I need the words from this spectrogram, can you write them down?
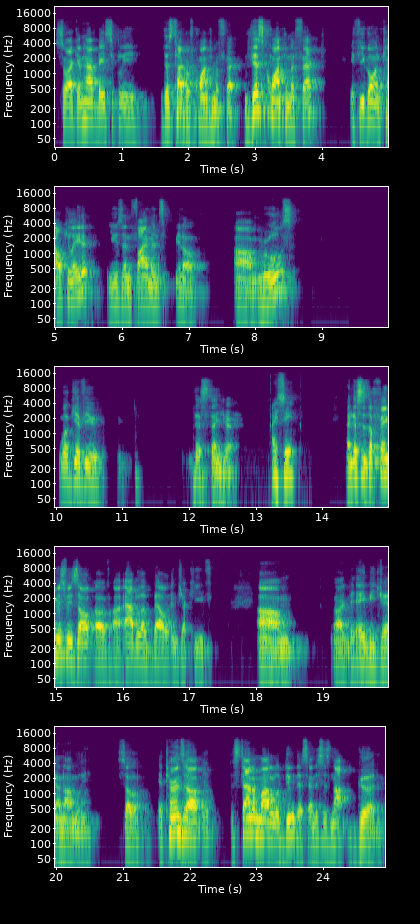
so I can have basically this type of quantum effect. This quantum effect, if you go and calculate it using Feynman's, you know, um, rules, will give you this thing here. I see. And this is the famous result of uh, Adler, Bell, and Jackiw, um, right, the ABJ anomaly. So it turns out the standard model will do this, and this is not good.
